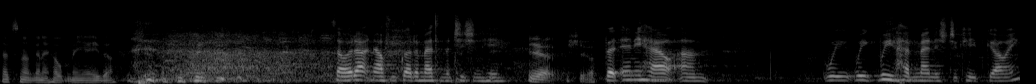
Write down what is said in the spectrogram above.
that's not going to help me either. So I don't know if we've got a mathematician here. Yeah, sure. But anyhow, um, we, we, we have managed to keep going.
